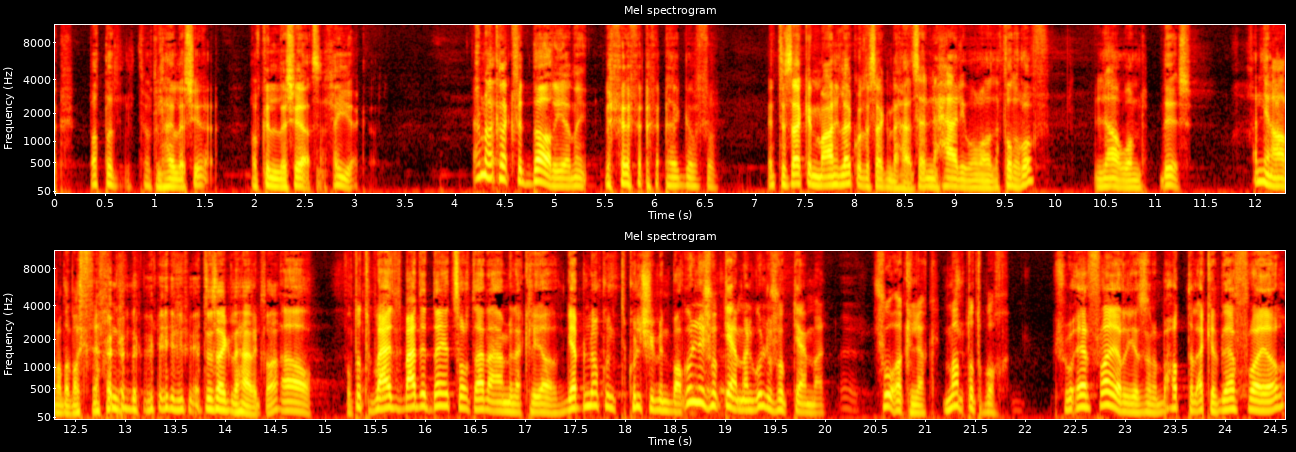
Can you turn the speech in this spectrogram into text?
بطل تأكل هاي الأشياء أو كل الأشياء صحية. أكثر أنا أكلك في الدار يعني. أنت ساكن مع أهلك ولا ساكن لحالك؟ ساكن لحالي والله تطبخ؟ لا والله. ليش؟ خليني اعرف بس. أنت ساكن لحالك صح؟ آه بعد بعد ال diet صرت أنا أعمل اكليات قبله كنت كل شيء من برا قول لي شو بتعمل قول لي شو بتعمل. شو أكلك؟ ما بتطبخ. شو air fryer يا زلمة. بحط الأكل بال air fryer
